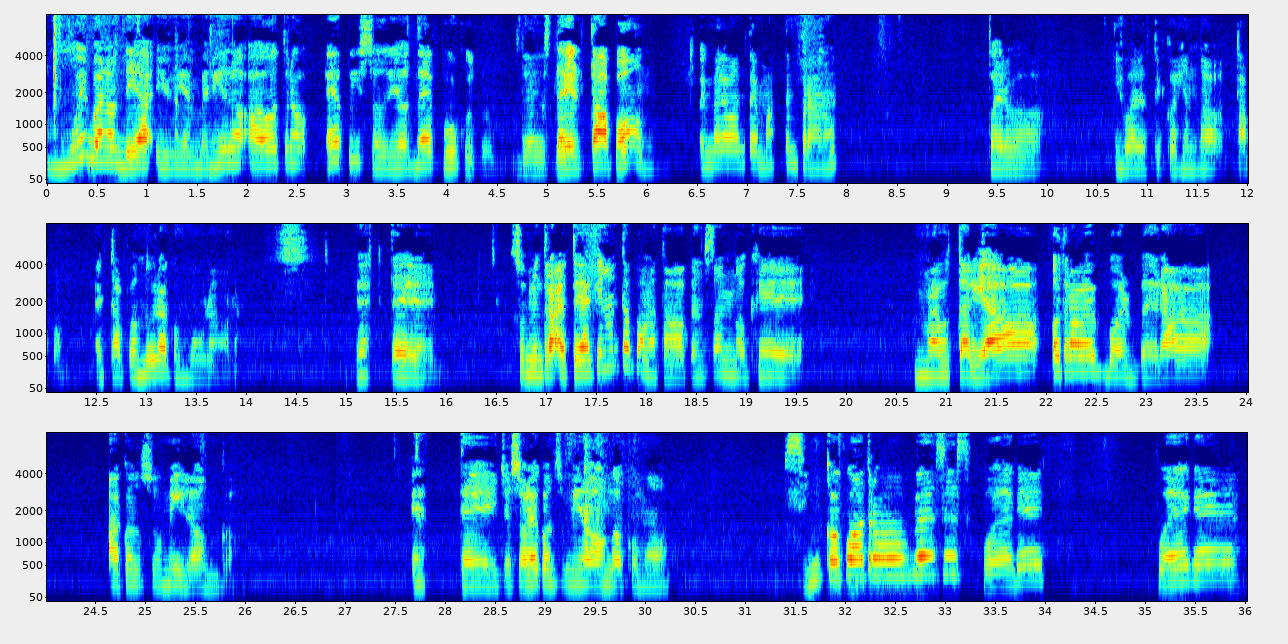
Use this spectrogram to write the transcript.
Muy buenos días y bienvenidos a otro episodio de Pucutu desde el tapón. Hoy me levanté más temprano, pero igual estoy cogiendo tapón. El tapón dura como una hora. Este, so, mientras estoy aquí en el tapón, estaba pensando que me gustaría otra vez volver a, a consumir hongo. Este, yo solo he consumido hongo como cinco o cuatro veces, puede que, puede que,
